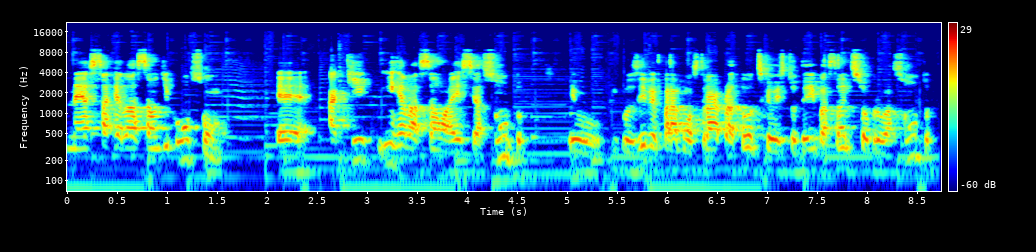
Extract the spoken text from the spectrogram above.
nessa relação de consumo. É, aqui, em relação a esse assunto, eu, inclusive, para mostrar para todos que eu estudei bastante sobre o assunto,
